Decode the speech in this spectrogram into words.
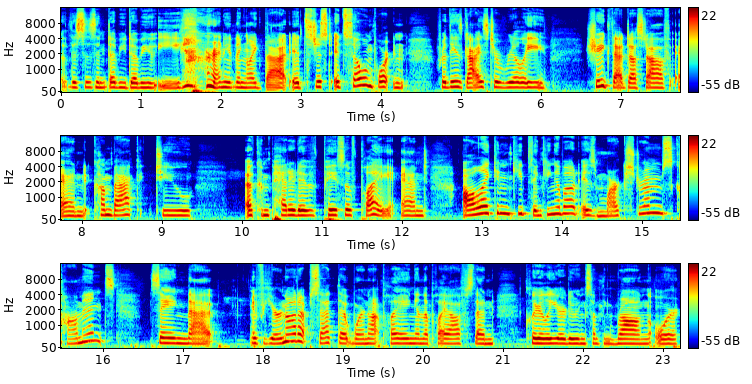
this isn't WWE or anything like that. It's just, it's so important for these guys to really shake that dust off and come back to a competitive pace of play. And all I can keep thinking about is Markstrom's comments saying that if you're not upset that we're not playing in the playoffs, then clearly you're doing something wrong or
